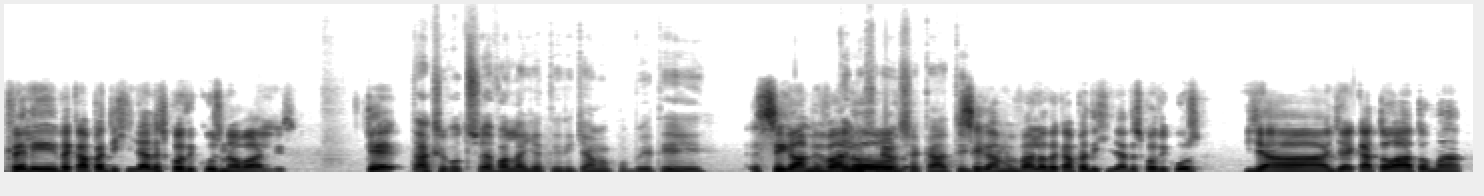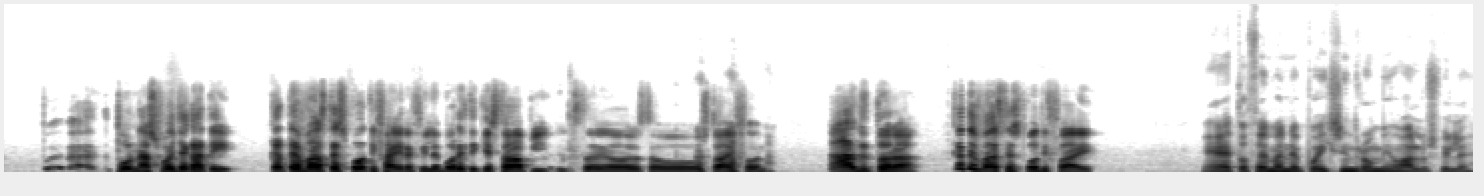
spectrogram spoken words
Θέλει 15.000 κωδικούς να βάλεις. Και Εντάξει, εγώ τους έβαλα για τη δικιά μου εκπομπή. Τι, σιγά μη δεν βάλω... με χρέωσε κάτι. Σιγά με βάλω 15.000 κωδικούς για, για 100 άτομα που, που να σου πω για κάτι. Κατεβάστε Spotify ρε φίλε, μπορείτε και στο Apple, στο, στο, στο iPhone. Άντε τώρα, κατεβάστε Spotify. Ε, το θέμα είναι που έχει συνδρομή ο άλλος, φίλε.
